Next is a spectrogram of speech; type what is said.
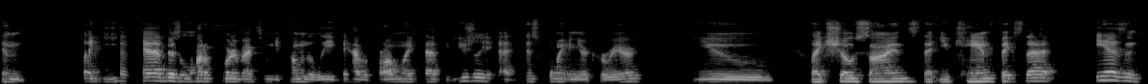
And like yeah, there's a lot of quarterbacks when they come in the league, they have a problem like that. But usually at this point in your career, you like show signs that you can fix that. He hasn't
